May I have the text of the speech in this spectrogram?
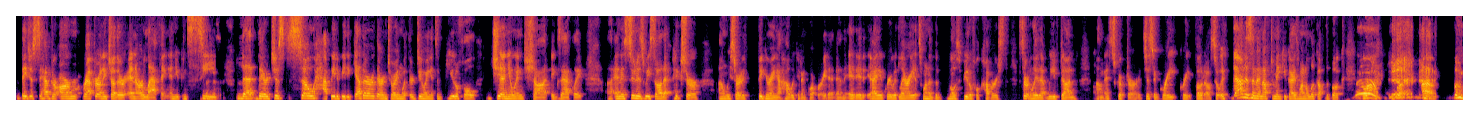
they just have their arm wrapped around each other and are laughing, and you can see that they're just so happy to be together. They're enjoying what they're doing. It's a beautiful, genuine shot, exactly. Uh, and as soon as we saw that picture, um, we started figuring out how we could incorporate it. And it, it, I agree with Larry. It's one of the most beautiful covers, certainly that we've done um, as scripter. It's just a great, great photo. So if that isn't enough to make you guys want to look up the book, but, um, but,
